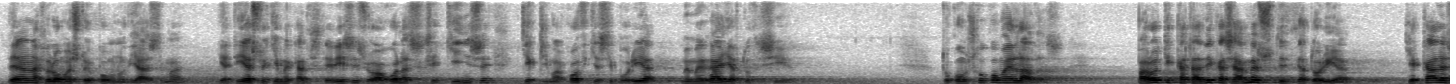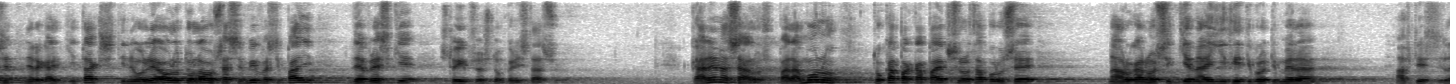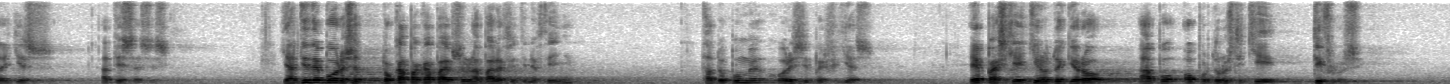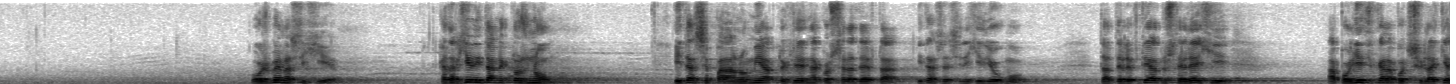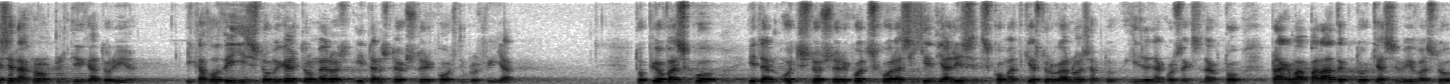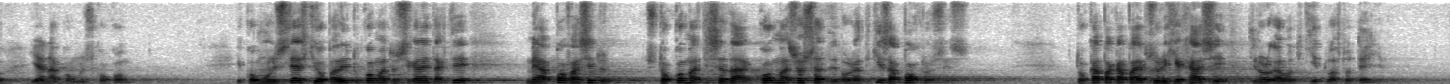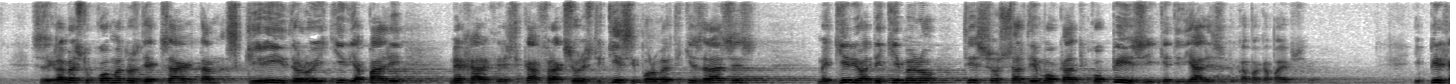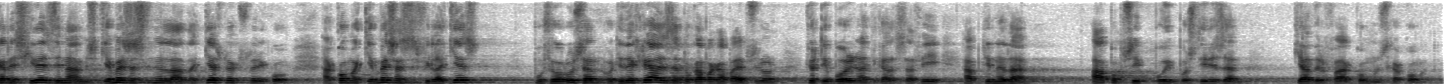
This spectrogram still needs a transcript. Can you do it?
Δεν αναφερόμαστε στο επόμενο διάστημα, γιατί έστω και με καθυστερήσεις ο αγώνας ξεκίνησε και κλιμακώθηκε στην πορεία με μεγάλη αυτοθυσία. Το Κομμουνιστικό Κόμμα Ελλάδας, παρότι καταδίκασε αμέσως τη δικτατορία και κάλεσε την εργατική τάξη, την νεολαία, όλο το λαό σαν συμβίβαση πάλι, δεν βρέθηκε στο ύψος των περιστάσεων. Κανένας άλλος, παρά μόνο το ΚΚΕ θα μπορούσε να οργανώσει και να ηγηθεί την πρώτη μέρα αυτής της λαϊκής αντίστασης. Γιατί δεν μπόρεσε το ΚΚΕ να πάρει αυτή την ευθύνη; Θα το πούμε χωρίς υπερφυγές. Έπασχε εκείνο τον καιρό από οπορτονοστική τύφλωση. Ορισμένα στοιχεία. Καταρχήν ήταν εκτός νόμου. Ήταν σε παρανομία από το 1947. Ήταν σε συνεχή διωγμό. Τα τελευταία του στελέχη απολύθηκαν από τις φυλακές ένα χρόνο πριν τη δικτατορία. Η καθοδήγηση στο μεγαλύτερο μέρος ήταν στο εξωτερικό, στην προσφυγιά. Το πιο βασικό ήταν ότι στο εσωτερικό της χώρας είχε διαλύσει τις κομματικές του οργανώσεις από το 1968, πράγμα απαράδεκτο και ασυμβίβαστο για ένα κομμουνιστικό κόμμα. Οι κομμουνιστές και οι οπαδοί του κόμματος είχαν ενταχθεί με απόφασή του στο κόμμα της ΕΔΑ, κόμμα σοσιαλδημοκρατικής απόχρωσης. Το ΚΚΕ είχε χάσει την οργανωτική του αυτοτέλεια. Στις γραμμές του κόμματος διεξάγονταν σκληρή ιδεολογική διαπάλη με χαρακτηριστικά φραξιοριστικής υπονομευτικής δράσης με κύριο αντικείμενο τη σοσιαλδημοκρατικοποίηση και τη διάλυση του ΚΚΕ. Υπήρχαν ισχυρές δυνάμεις και μέσα στην Ελλάδα και στο εξωτερικό, ακόμα και μέσα στις φυλακές που θεωρούσαν ότι δεν χρειάζεται το ΚΚΕ και ότι μπορεί να αντικατασταθεί από την ΕΔΑ. Άποψη που υποστήριζαν και αδερφά κομμουνιστικά κόμματα.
